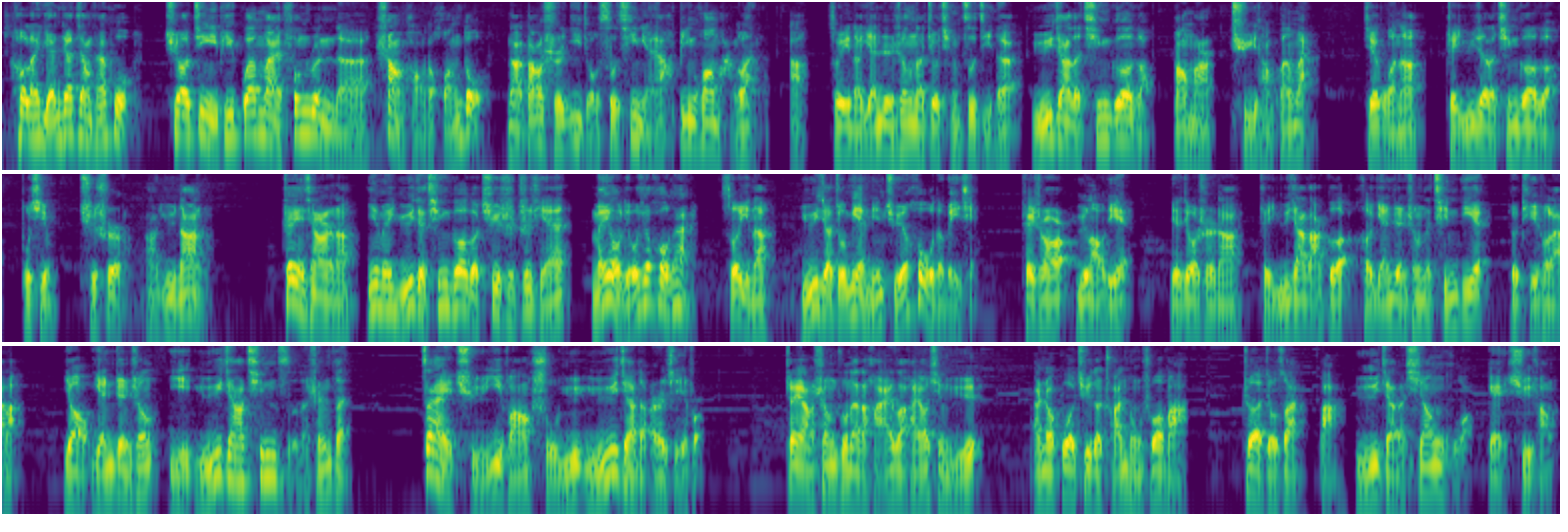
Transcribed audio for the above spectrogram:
后来严家酱菜铺需要进一批关外丰润的上好的黄豆，那当时一九四七年啊，兵荒马乱啊，所以呢，严振声呢就请自己的余家的亲哥哥。帮忙去一趟关外，结果呢，这余家的亲哥哥不幸去世了啊，遇难了。这下呢，因为余家亲哥哥去世之前没有留下后代，所以呢，于家就面临绝后的危险。这时候，于老爹，也就是呢这于家大哥和严振声的亲爹，就提出来了，要严振声以于家亲子的身份，再娶一房属于于家的儿媳妇，这样生出来的孩子还要姓于。按照过去的传统说法，这就算把于家的香火给续上了。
